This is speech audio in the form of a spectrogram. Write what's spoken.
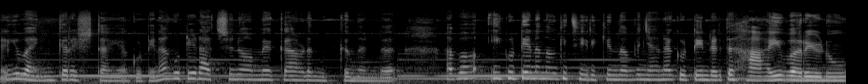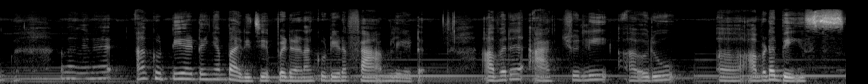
എനിക്ക് ഭയങ്കര ഇഷ്ടമായി ആ കുട്ടീനെ. ആ കുട്ടിയുടെ അച്ഛനും അമ്മയൊക്കെ അവിടെ നിൽക്കുന്നുണ്ട്. അപ്പോൾ ഈ കുട്ടീനെ നോക്കി ചിരിക്കുന്നു. അപ്പോൾ ഞാൻ ആ കുട്ടീന്റെ അടുത്ത് ഹായ് പറയണു. അപ്പം അങ്ങനെ ആ കുട്ടിയായിട്ട് ഞാൻ പരിചയപ്പെടുകയാണ് ആ കുട്ടിയുടെ ഫാമിലിയായിട്ട് അവർ ആക്ച്വലി ഒരു അവിടെ ബേസ്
